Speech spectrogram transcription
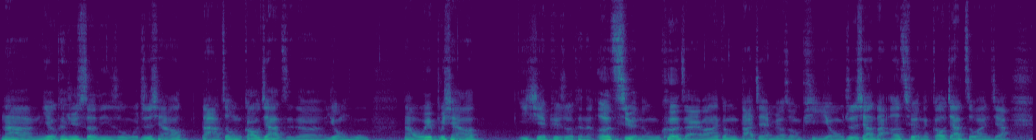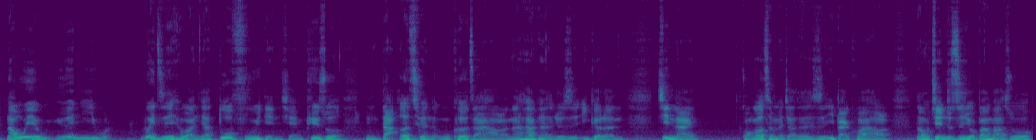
那你又可以去设定说，我就是想要打这种高价值的用户，那我也不想要。一些，譬如说可能二次元的武客仔，他根本打架也没有什么屁用。我就是想要打二次元的高价值玩家，那我也愿意为这些玩家多付一点钱。譬如说你打二次元的武客仔好了，那他可能就是一个人进来，广告成本假设是一百块好了。那我今天就是有办法说，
